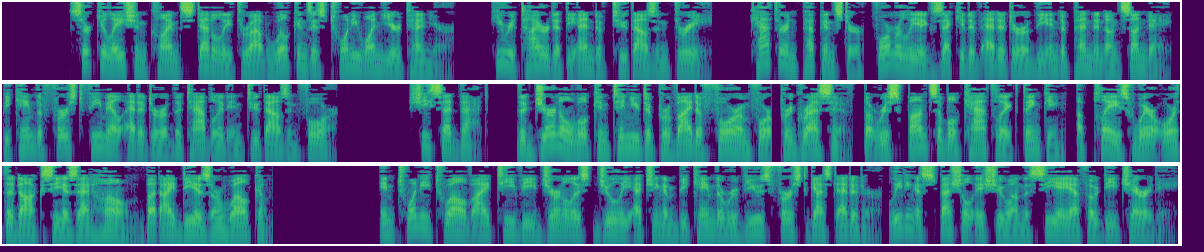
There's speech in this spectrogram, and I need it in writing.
Circulation climbed steadily throughout Wilkins's 21-year tenure. He retired at the end of 2003. Catherine Pepinster, formerly executive editor of The Independent on Sunday, became the first female editor of the tablet in 2004. She said that the journal will continue to provide a forum for progressive, but responsible Catholic thinking, a place where orthodoxy is at home but ideas are welcome. In 2012 ITV journalist Julie Etchingham became the review's first guest editor, leading a special issue on the CAFOD charity.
